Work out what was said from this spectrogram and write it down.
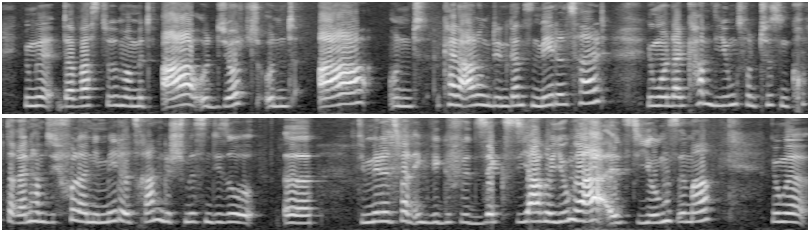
Junge, da warst du immer mit A und J und A und keine Ahnung, den ganzen Mädels halt. Junge, und dann kamen die Jungs von ThyssenKrupp da rein, haben sich voll an die Mädels rangeschmissen, die so, äh, die Mädels waren irgendwie gefühlt sechs Jahre jünger als die Jungs immer. Junge,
